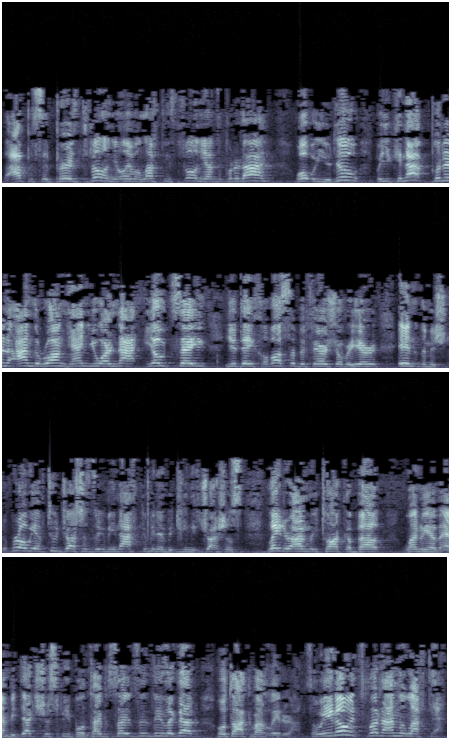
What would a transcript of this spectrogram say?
the opposite pairs tefillin, you only have a lefty's tefillin, you have to put it on, what will you do? But you cannot put it on the wrong hand, you are not yotze yedei chavasa beferish over here in the Mishnah. Bro, we have two drushes, there are going to be nafkamina in between these drushes. Later on we talk about when we have ambidextrous people and types of things like that, we'll talk about later on. So we know it's put on the left hand.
